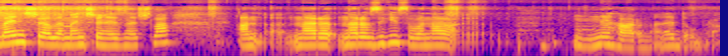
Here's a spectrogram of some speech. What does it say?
менше, але менше не знайшла. А на, на розвіз вона не гарна, не добра.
